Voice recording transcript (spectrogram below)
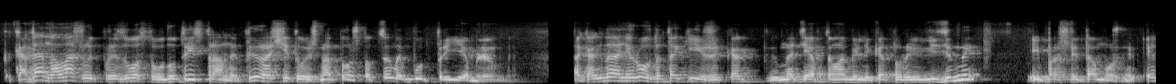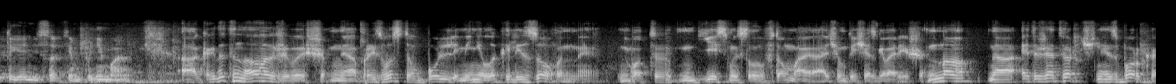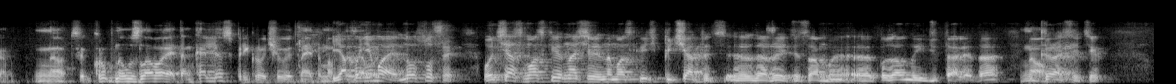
когда налаживают производство внутри страны, ты рассчитываешь на то, что цены будут приемлемыми. А когда они ровно такие же, как на те автомобили, которые ввезены, и прошли таможню. Это я не совсем понимаю. А когда ты налаживаешь э, производство более-менее локализованное, вот э, есть смысл в том, о чем ты сейчас говоришь. Но а, это же отверточная сборка. Вот, крупноузловая, там колес прикручивают на этом Я понимаю, но слушай, вот сейчас в Москве начали на «Москвич» печатать э, даже эти самые кузовные детали, да, но. красить их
